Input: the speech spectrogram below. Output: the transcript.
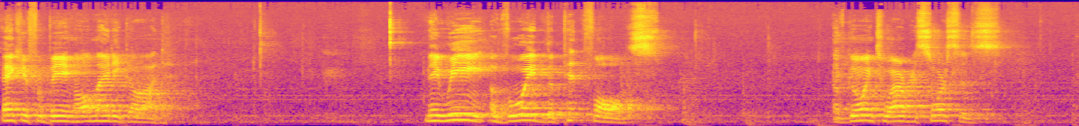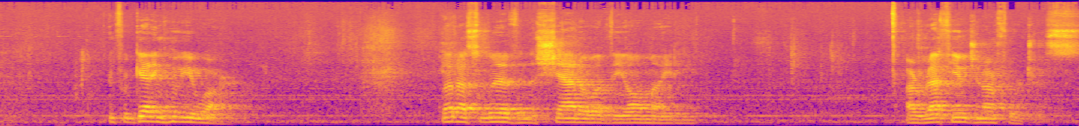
Thank you for being Almighty God. May we avoid the pitfalls of going to our resources and forgetting who you are. Let us live in the shadow of the Almighty, our refuge and our fortress.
